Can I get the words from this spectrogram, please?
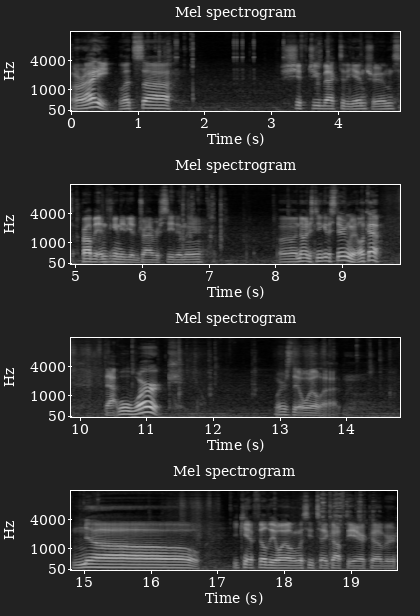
Alrighty. Let's uh, shift you back to the entrance. Probably anything I need to get a driver's seat in there. Uh, no, I just need to get a steering wheel. Okay. That will work. Where's the oil at? No. You can't fill the oil unless you take off the air cover.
